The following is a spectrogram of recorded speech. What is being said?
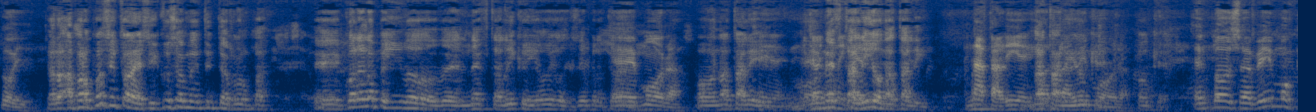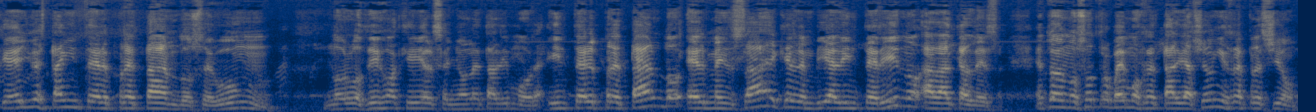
Oye, Pero a propósito de eso, excusamente te interrumpa, eh, ¿cuál es el apellido del Neftalí que yo oigo que siempre está? eh, Mora. o Natalí. Sí, ¿Es Mora. Neftalí o Natalí? Natalí, Natalí ok. Mora. ok. Entonces vimos que ellos están interpretando, según nos lo dijo aquí el señor Letali Mora, interpretando el mensaje que le envía el interino a la alcaldesa. Entonces nosotros vemos retaliación y represión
